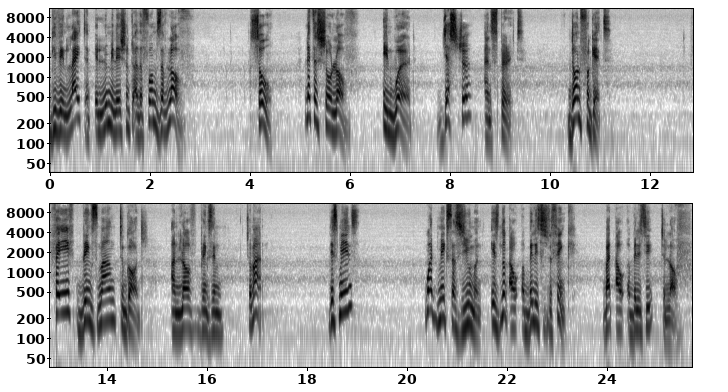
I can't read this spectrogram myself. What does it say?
giving light and illumination to other forms of love. So, let us show love in word, gesture, and spirit. Don't forget, faith brings man to God, and love brings him to man. This means what makes us human is not our ability to think, but our ability to love.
